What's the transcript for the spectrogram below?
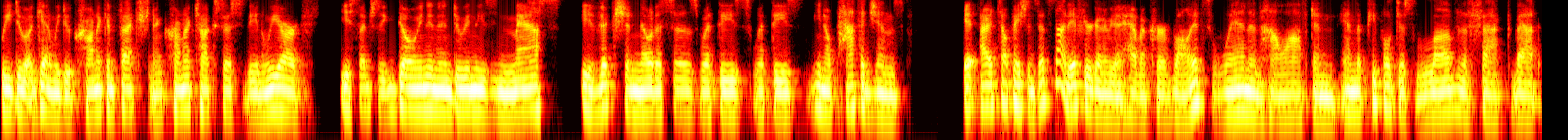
we do again, we do chronic infection and chronic toxicity, and we are essentially going in and doing these mass eviction notices with these with these you know pathogens. It, I tell patients it's not if you're going to have a curveball, it's when and how often. And the people just love the fact that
